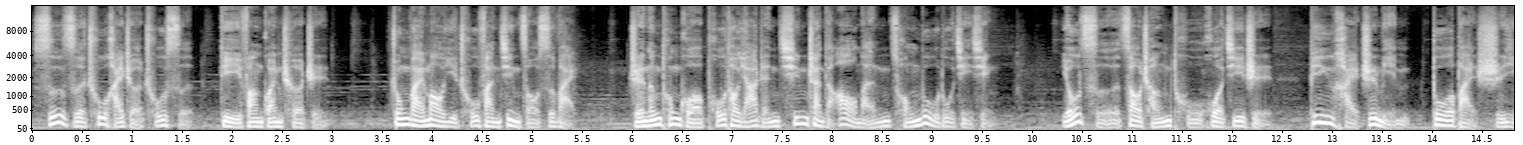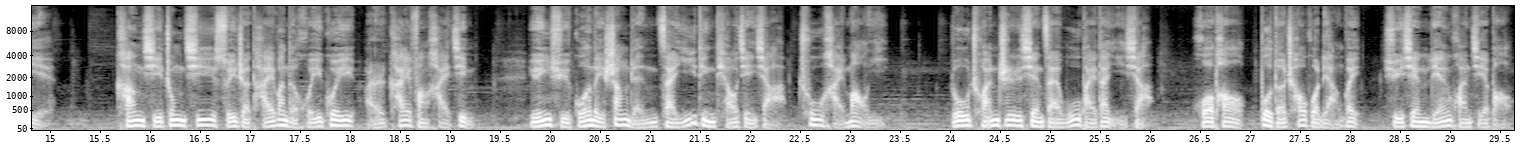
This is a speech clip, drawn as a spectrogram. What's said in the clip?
私自出海者处死，地方官撤职。中外贸易除犯禁走私外，只能通过葡萄牙人侵占的澳门从陆路进行，由此造成土货机制，滨海之民多半失业。康熙中期，随着台湾的回归而开放海禁，允许国内商人在一定条件下出海贸易，如船只现在五百担以下，火炮不得超过两位，需先连环解保，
